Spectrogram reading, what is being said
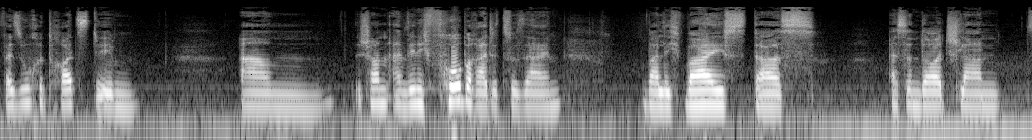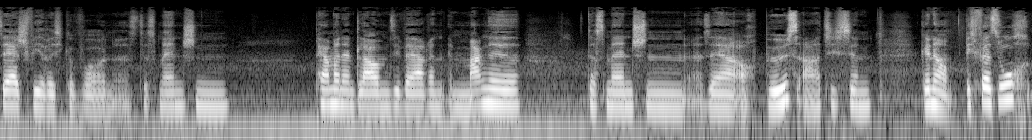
versuche trotzdem ähm, schon ein wenig vorbereitet zu sein, weil ich weiß, dass es in Deutschland sehr schwierig geworden ist, dass Menschen permanent glauben, sie wären im Mangel, dass Menschen sehr auch bösartig sind. Genau, ich versuche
